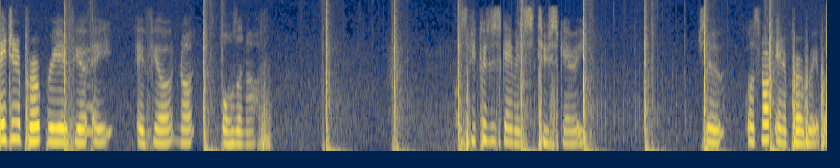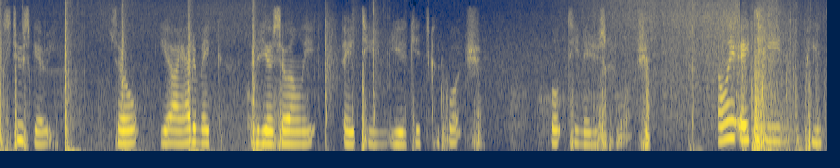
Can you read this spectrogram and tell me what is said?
Age inappropriate if you're a if you're not old enough. It's because this game is too scary. So, well, it's not inappropriate, but it's too scary. So, yeah, I had to make the video so only 18 year kids could watch. Well, teenagers could watch. Only 18 people,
